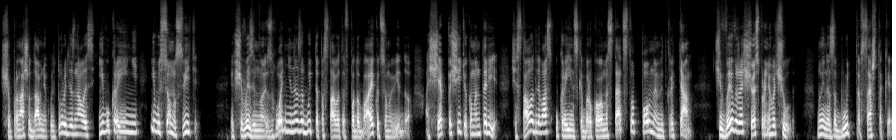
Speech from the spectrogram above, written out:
щоб про нашу давню культуру дізнались і в Україні, і в усьому світі. Якщо ви зі мною згодні, не забудьте поставити вподобайку цьому відео, а ще пишіть у коментарі, чи стало для вас українське барокове мистецтво повним відкриттям, чи ви вже щось про нього чули. Ну і не забудьте все ж таки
